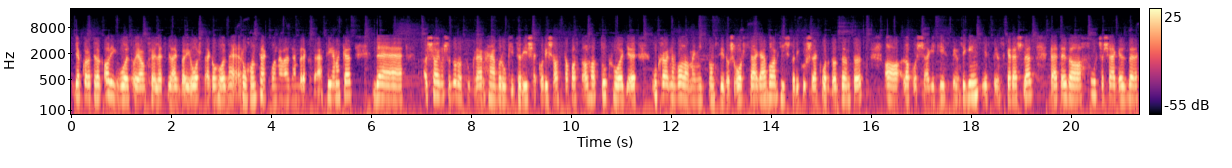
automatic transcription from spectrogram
gyakorlatilag alig volt olyan fejlett világbeli ország, ahol ne rohanták volna az emberek az ATM-eket, de sajnos az orosz-ukrán háború kitörésekor is azt tapasztalhattuk, hogy Ukrajna valamennyi szomszédos országában historikus rekordot döntött a lakossági készpénzigény, készpénzkereslet. Tehát ez a furcsaság, ez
